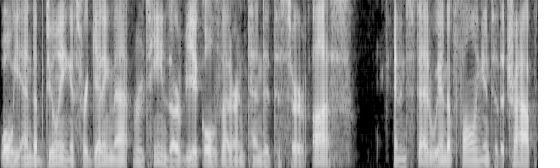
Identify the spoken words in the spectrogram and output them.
what we end up doing is forgetting that routines are vehicles that are intended to serve us. And instead, we end up falling into the trap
